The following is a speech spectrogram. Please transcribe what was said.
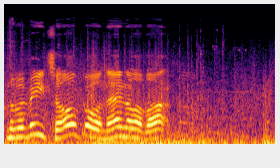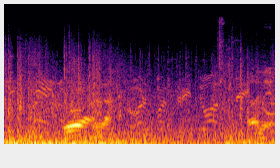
Another VTOL? Go on then, I'll have that. Alright, lad. Done it.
